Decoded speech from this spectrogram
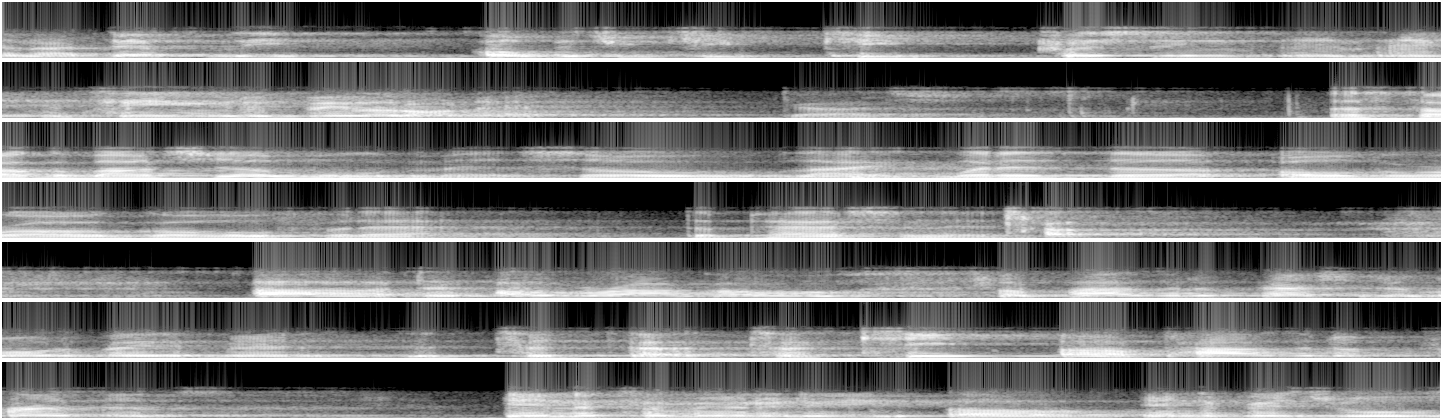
and I definitely hope that you keep keep pushing and, and continue to build on that. Gotcha. Let's talk about your movement. So, like, what is the overall goal for that? The passionate. Uh, uh, the overall goal for positive, passionate, motivated man is to uh, to keep a positive presence in the community of individuals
